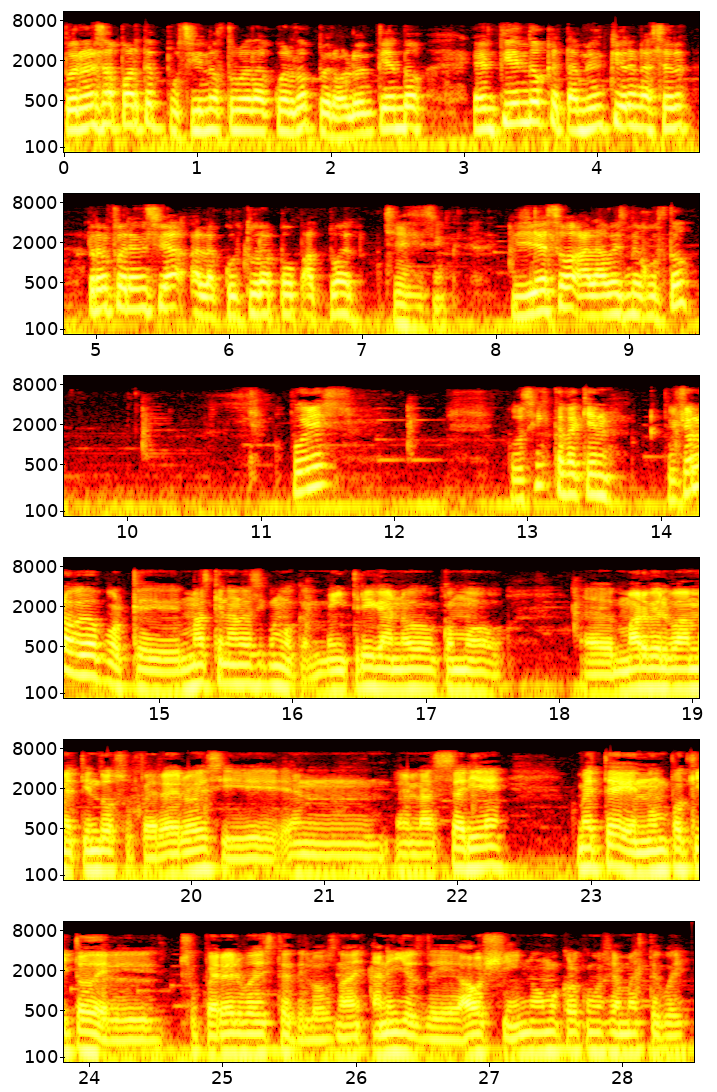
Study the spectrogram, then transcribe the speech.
pero en esa parte, pues sí, no estuve de acuerdo, pero lo entiendo. Entiendo que también quieren hacer referencia a la cultura pop actual. Sí, sí, sí. Y eso a la vez me gustó. Pues, pues sí, cada quien. Pues yo lo veo porque más que nada así como que me intriga, ¿no? Como eh, Marvel va metiendo superhéroes y en, en la serie mete en un poquito del superhéroe este de los anillos de Aoshin, no me acuerdo cómo se llama este güey.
